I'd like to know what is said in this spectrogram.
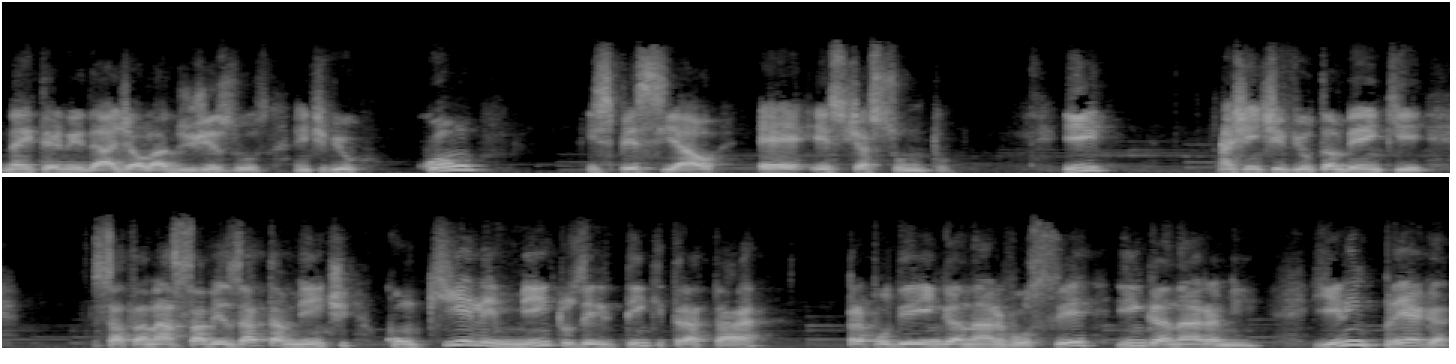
na eternidade ao lado de Jesus. A gente viu quão especial é este assunto. E a gente viu também que Satanás sabe exatamente com que elementos ele tem que tratar para poder enganar você e enganar a mim. E ele emprega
